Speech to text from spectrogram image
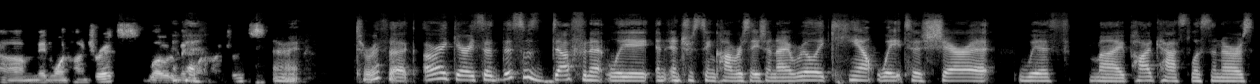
um, mid 100s low to okay. mid 100s all right Terrific. All right, Gary. So this was definitely an interesting conversation. I really can't wait to share it with my podcast listeners.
